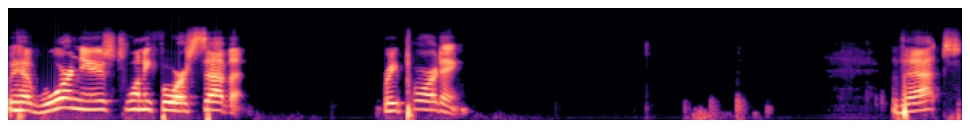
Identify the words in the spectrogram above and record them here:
We have War News 24 7 reporting that,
